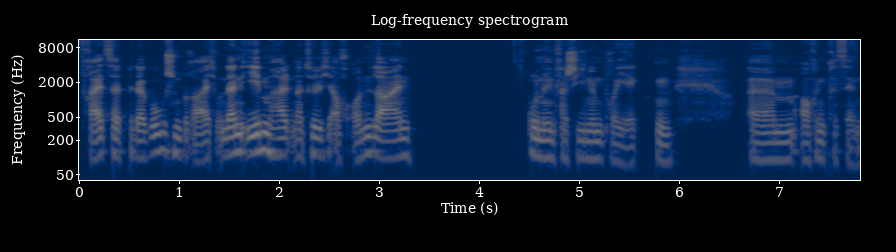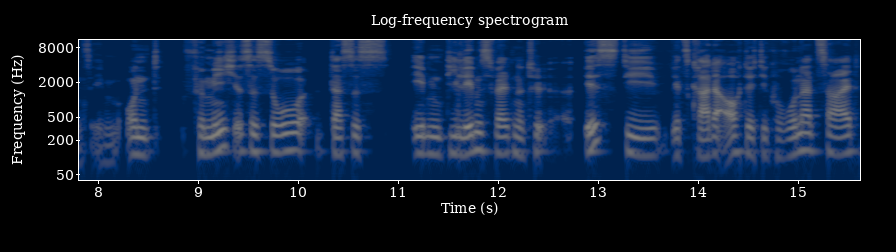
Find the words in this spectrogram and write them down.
Freizeitpädagogischen Bereich und dann eben halt natürlich auch online und in verschiedenen Projekten, ähm, auch in Präsenz eben. Und für mich ist es so, dass es eben die Lebenswelt natürlich ist, die jetzt gerade auch durch die Corona-Zeit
